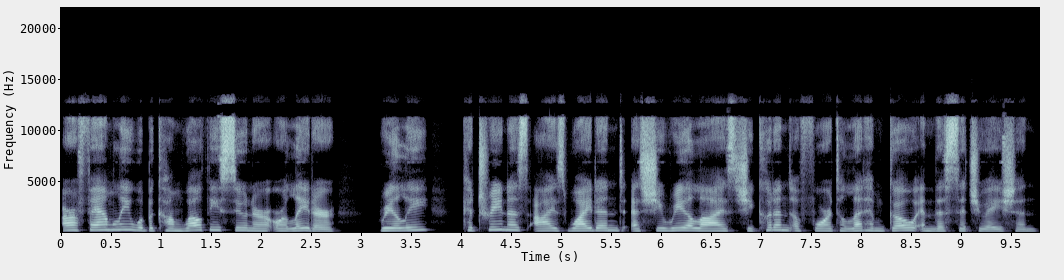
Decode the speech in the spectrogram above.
our family would become wealthy sooner or later. Really? Katrina's eyes widened as she realized she couldn't afford to let him go in this situation.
